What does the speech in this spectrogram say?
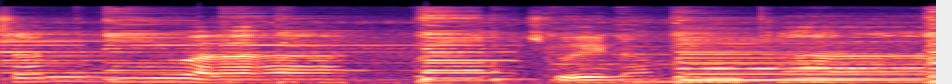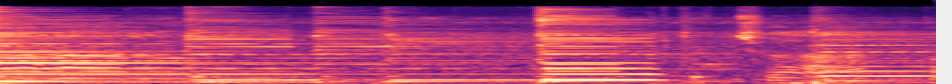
สันนิวาสช่วยนำทางทุกชาติไป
